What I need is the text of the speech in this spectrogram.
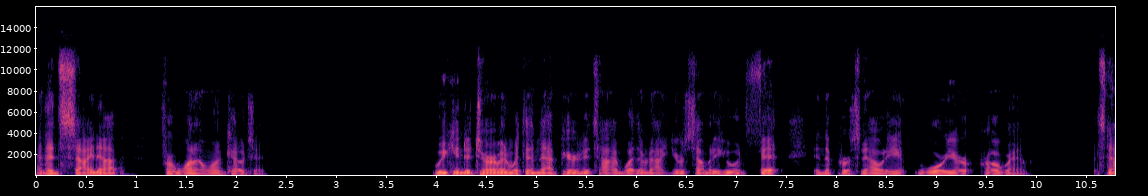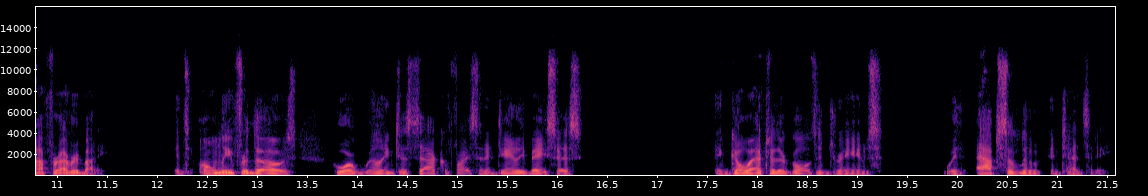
and then sign up for one on one coaching. We can determine within that period of time whether or not you're somebody who would fit in the personality warrior program. It's not for everybody, it's only for those who are willing to sacrifice on a daily basis and go after their goals and dreams with absolute intensity.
